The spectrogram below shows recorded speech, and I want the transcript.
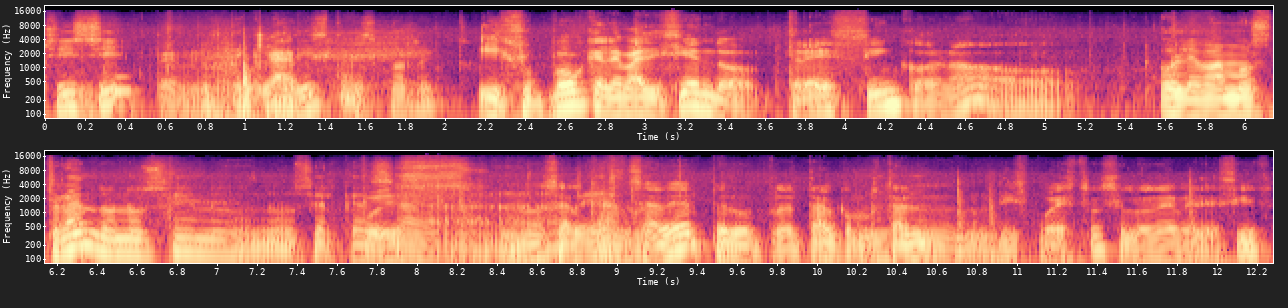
Sí, sí, el tecladista, es correcto. Y supongo que le va diciendo 3, 5, ¿no? O, O le va mostrando, no sé, no, no se alcanza pues a, no se a ver, alcanza ¿no? a ver, pero pues, tal como están dispuestos, se lo debe decir.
